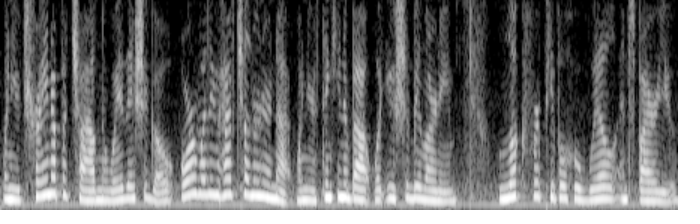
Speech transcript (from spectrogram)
when you train up a child in the way they should go, or whether you have children or not, when you're thinking about what you should be learning, look for people who will inspire you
